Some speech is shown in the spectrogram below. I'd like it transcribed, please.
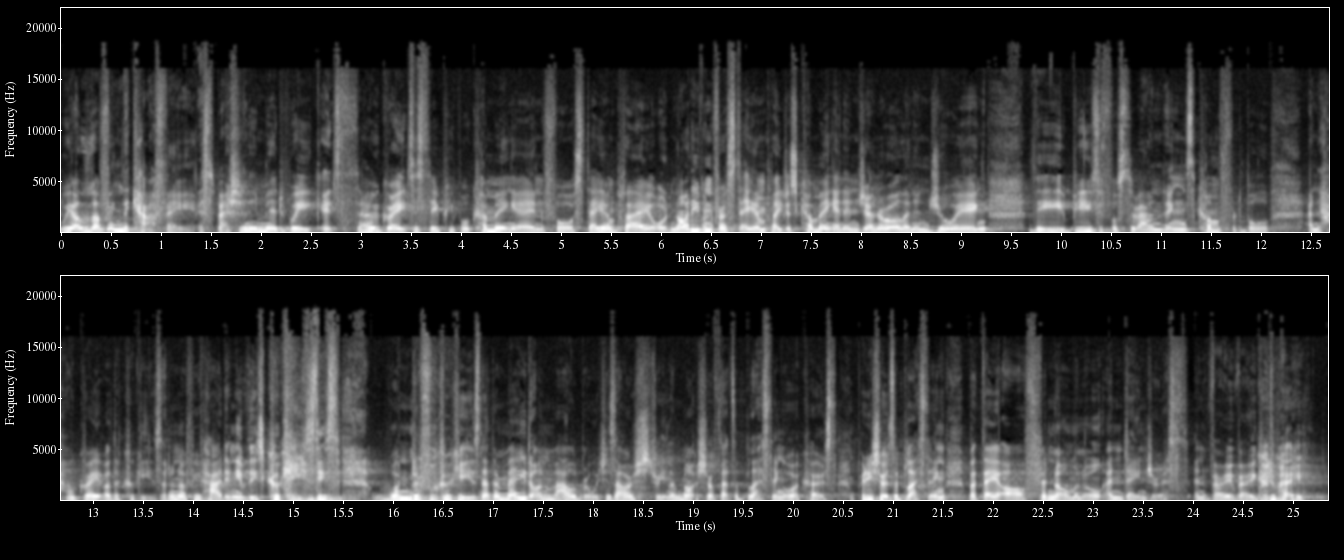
we are loving the cafe, especially midweek. It's so great to see people coming in for stay and play, or not even for stay and play, just coming in in general and enjoying the beautiful surroundings, comfortable. And how great are the cookies? I don't know if you've had any of these cookies, these wonderful cookies. Now, they're made on Marlborough, which is our street, and I'm not sure if that's a blessing or a curse. Pretty sure it's a blessing, but they are phenomenal and dangerous in a very, very good way.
